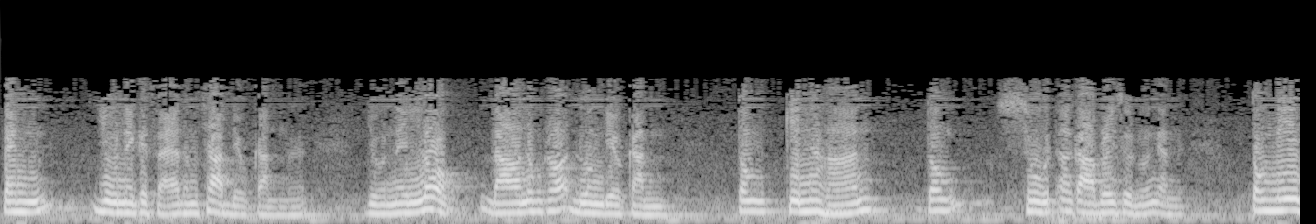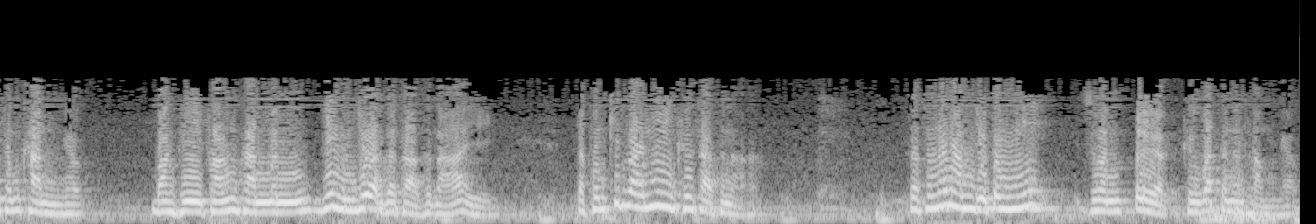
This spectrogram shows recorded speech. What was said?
เป็นอยู่ในกระแสธรรมชาติเดียวกันนะอยู่ในโลกดาวนพเคราะห์ดวงเดียวกัน ต้องกินอาหารต้อง สูดอากาศบริสุทธิ์เหมือนกัน ตรงนี้สำคัญครับ บางทีความสำคัญมันยิ่งยวดกว่าศาสนาอีก แต่ผมคิดว่านี่คือศาสนา ศาสนาธรรมอยู่ตรงนี้ ส่วนเปลือกคือวัฒนธรรมครับ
